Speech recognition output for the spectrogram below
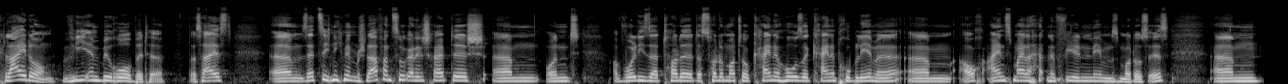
Kleidung, wie im Büro bitte. Das heißt, ähm, setz dich nicht mit dem Schlafanzug an den Schreibtisch ähm, und obwohl dieser tolle, das tolle Motto keine Hose, keine Probleme ähm, auch eins meiner vielen Lebensmottos ist, ähm,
